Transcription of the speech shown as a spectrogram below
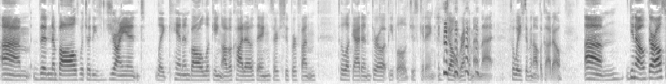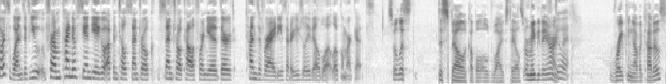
um, the Nabals, which are these giant, like cannonball-looking avocado things. They're super fun to look at and throw at people. Just kidding. I don't recommend that. It's a waste of an avocado. Um, you know, there are all sorts of ones. If you from kind of San Diego up until central Central California, there are tons of varieties that are usually available at local markets. So let's dispel a couple old wives' tales, or maybe they aren't. Do it. Ripening avocados.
